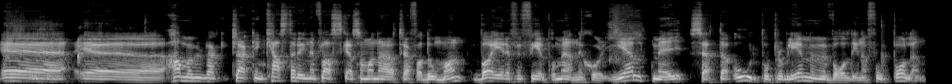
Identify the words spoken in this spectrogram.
Eh, eh, Hammarbyklacken kastade in en flaska som var nära att träffa domaren. Vad är det för fel på människor? Hjälp mig sätta ord på problemen med våld inom fotbollen.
